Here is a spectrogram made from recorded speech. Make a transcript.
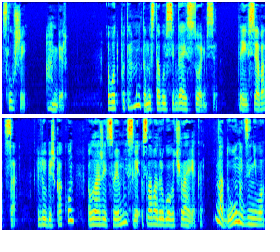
Слушай, Амбер, вот потому-то мы с тобой всегда и ссоримся. Ты и вся в отца. Любишь, как он, вложить свои мысли слова другого человека, додумать за него,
